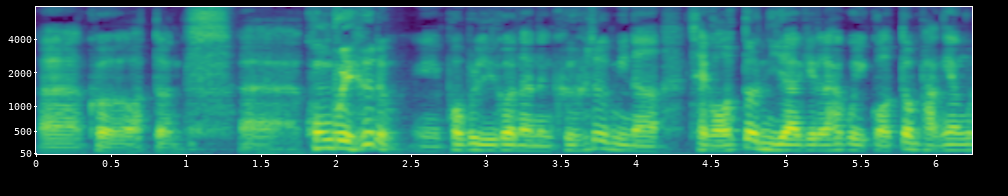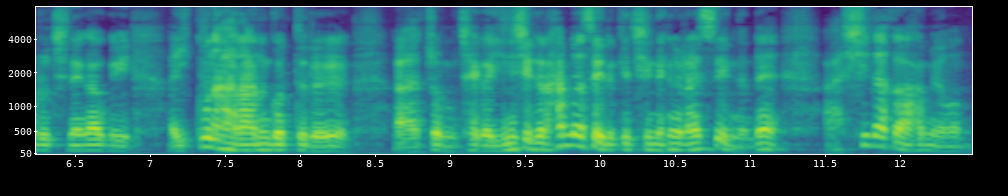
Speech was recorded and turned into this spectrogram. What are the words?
아, 그 어떤, 아, 공부의 흐름, 이 법을 읽어나는 그 흐름이나 제가 어떤 이야기를 하고 있고 어떤 방향으로 진행하고 있구나라는 것들을, 아, 좀 제가 인식을 하면서 이렇게 진행을 할 수 있는데, 아, 쉬다가 하면,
